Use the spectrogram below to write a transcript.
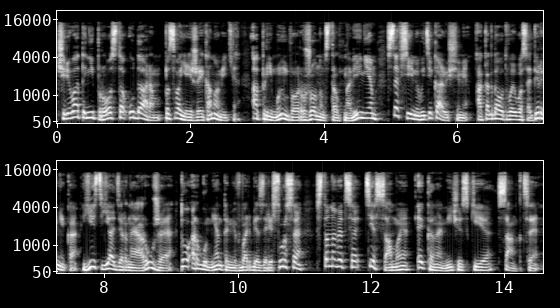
чреваты не просто ударом по своей же экономике, а прямым вооруженным столкновением со всеми вытекающими. А когда у твоего соперника есть ядерное оружие, то аргументами в борьбе за ресурсы становятся те самые экономические санкции.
